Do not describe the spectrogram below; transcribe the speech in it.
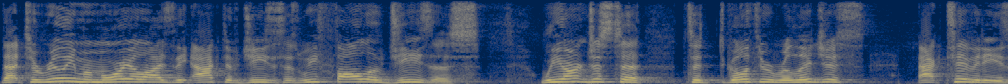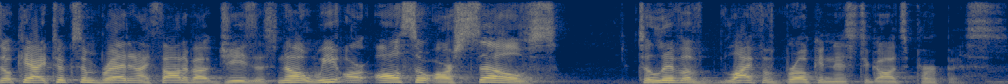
That to really memorialize the act of Jesus, as we follow Jesus, we aren't just to, to go through religious activities, okay, I took some bread and I thought about Jesus. No, we are also ourselves to live a life of brokenness to God's purpose.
